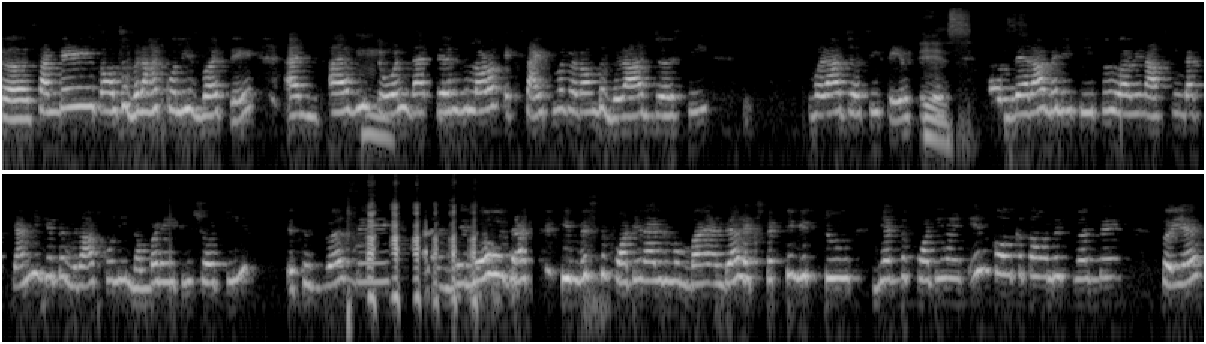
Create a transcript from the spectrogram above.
uh, Sunday is also Virat Kohli's birthday and I have been Mm. told that there is a lot of excitement around the Virat jersey Virat jersey sales because Yes. um, there are many people who have been asking that can we get the Virat Kohli number 18 shirt please it's his birthday and they know that he missed the 49 in Mumbai and they are expecting it to get the 49 in Kolkata on his birthday so yes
